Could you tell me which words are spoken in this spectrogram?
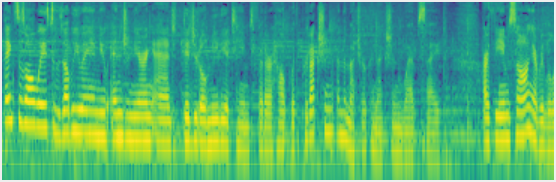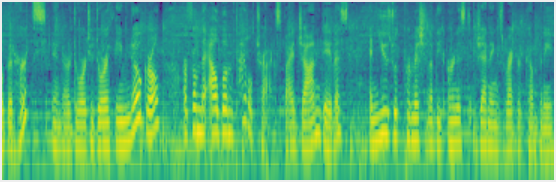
Thanks as always to the WAMU engineering and digital media teams for their help with production and the Metro Connection website. Our theme song, Every Little Bit Hurts, and our door to door theme, No Girl, are from the album Title Tracks by John Davis and used with permission of the Ernest Jennings Record Company.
